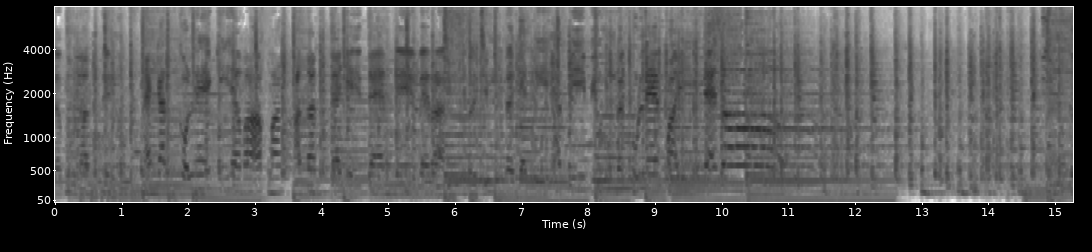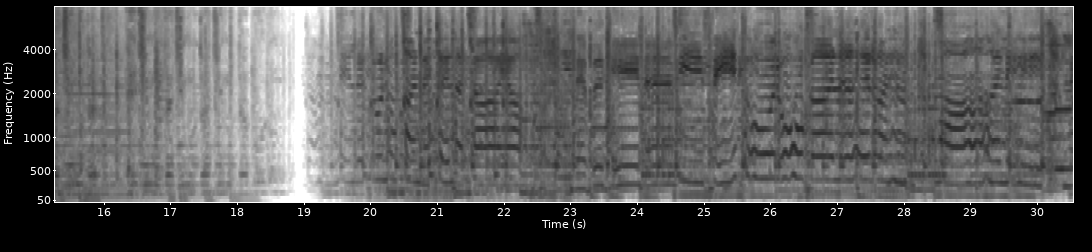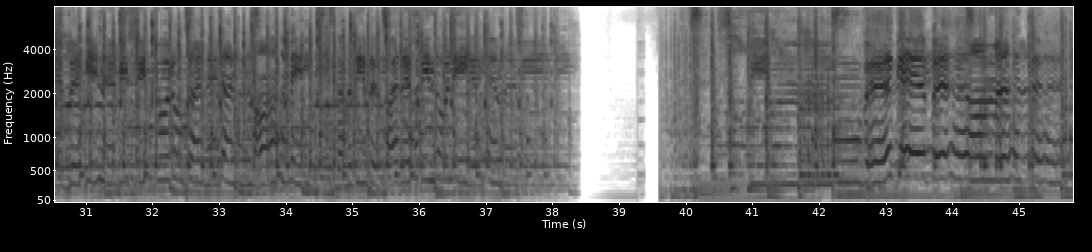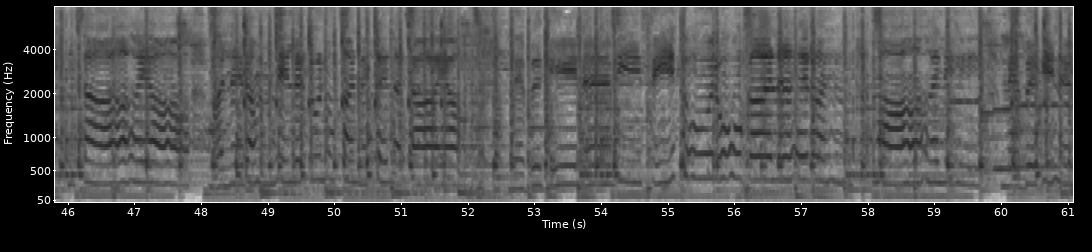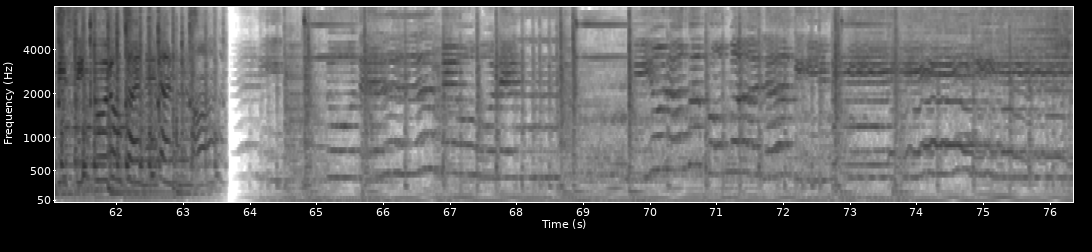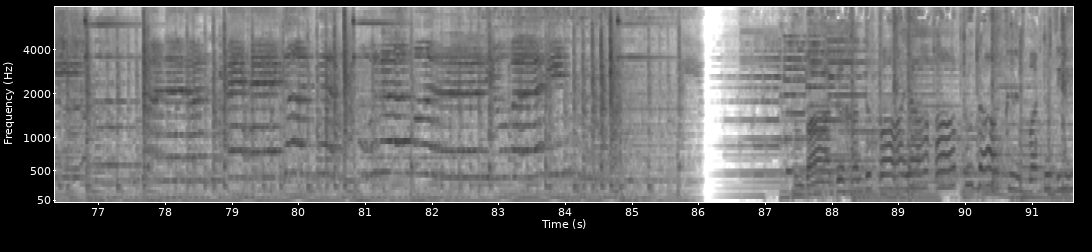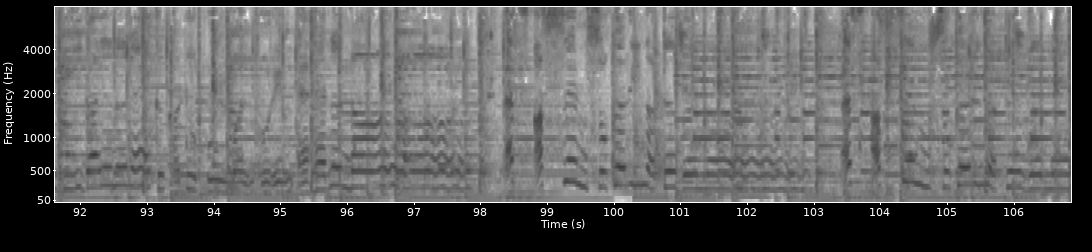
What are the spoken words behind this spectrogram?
මහට බුලත් දෙනු. නැකත් කොලේ කියවා පං අදත් ඇයේ දෑතේ වෙර. චිමුත චිමුත ගැටි හැපි බිවුම කුලේ පයි දෙදෝ. චිමුත චිමුත චිමුත චිමුත චිමුත එළතුණු කනක ಬೆಳಗಿನ ಬಿಸಿ බාග හඳ පායා ආපුදාක බටලීගී ගයන රෑක කඩු පුල්මල් හොරින් ඇහැරනා ඇස් අස්සෙන් සොකරි නටවනා ඇස් අස්සෙන් සොකරි නටවනා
